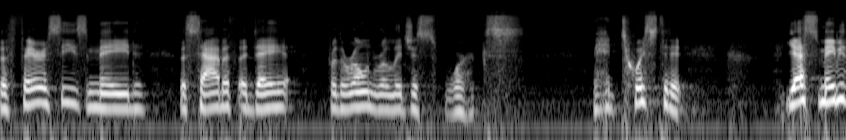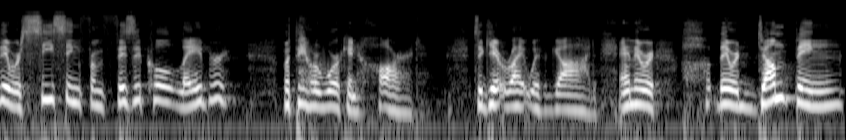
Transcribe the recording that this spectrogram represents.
the Pharisees made the Sabbath a day for their own religious works. They had twisted it. Yes, maybe they were ceasing from physical labor, but they were working hard to get right with God. And they were, they were dumping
